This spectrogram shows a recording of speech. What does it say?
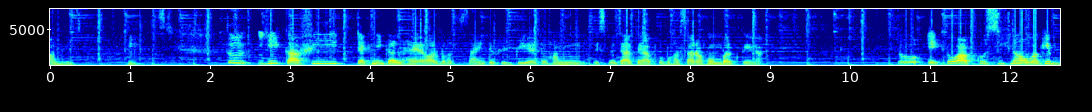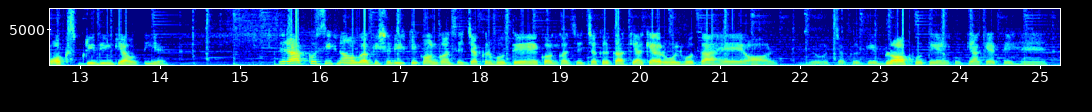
अमेजिंग तो ये काफ़ी टेक्निकल है और बहुत साइंटिफिक भी है तो हम इसमें चाहते हैं आपको बहुत सारा होमवर्क देना। तो एक तो आपको सीखना होगा कि बॉक्स ब्रीदिंग क्या होती है। फिर आपको सीखना होगा कि शरीर के कौन कौन से चक्र होते हैं कौन कौन से चक्र का क्या क्या रोल होता है और जो चक्र के ब्लॉक होते हैं, उनको क्या कहते हैं।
